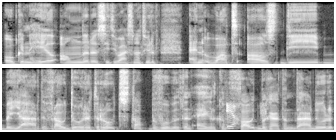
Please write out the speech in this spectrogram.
ook een heel andere situatie natuurlijk. En wat als die bejaarde vrouw door het rood stapt bijvoorbeeld en eigenlijk een ja. fout begaat en daardoor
